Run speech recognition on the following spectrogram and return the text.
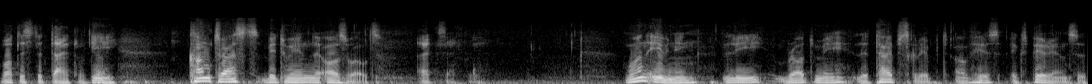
What is the title? George? E. Contrasts between the Oswalds. Exactly. One evening, Lee brought me the typescript of his experiences.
